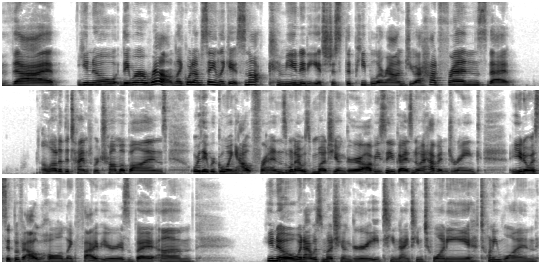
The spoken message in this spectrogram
that you know, they were around. Like what I'm saying, like it's not community, it's just the people around you. I had friends that a lot of the times were trauma bonds or they were going out friends when I was much younger. Obviously, you guys know I haven't drank, you know, a sip of alcohol in like 5 years, but um you know, when I was much younger, 18, 19, 20, 21,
